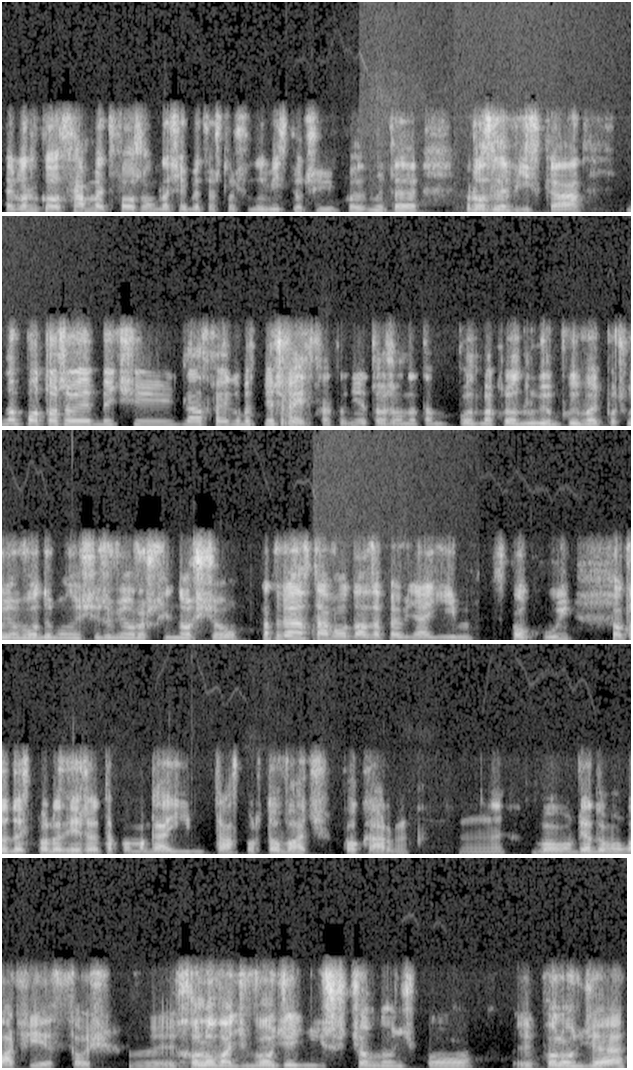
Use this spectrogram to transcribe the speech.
tylko same tworzą dla siebie też to środowisko, czyli powiedzmy te rozlewiska, no po to, żeby być e, dla swojego bezpieczeństwa. To nie to, że one tam powiedzmy akurat lubią pływać, poczują wody, bo one się żywią roślinnością. Natomiast ta woda zapewnia im spokój. Są to dość spore zwierzęta, pomaga im transportować pokarm, mm, bo wiadomo, łatwiej jest coś holować w wodzie niż ciągnąć po po lądzie,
